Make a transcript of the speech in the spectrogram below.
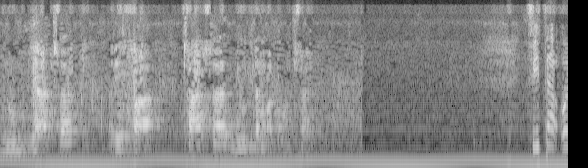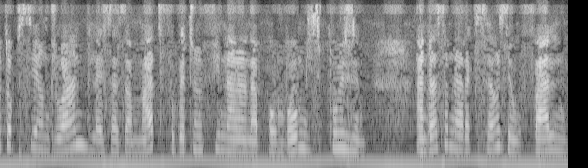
no mihatra rehefa tratra ny olona manao an'izany. Vita autopsie androany ilay zaza maty vokatry ny fihinanana bonbon misy poizina. Andrasana araka izany izay ho valiny.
